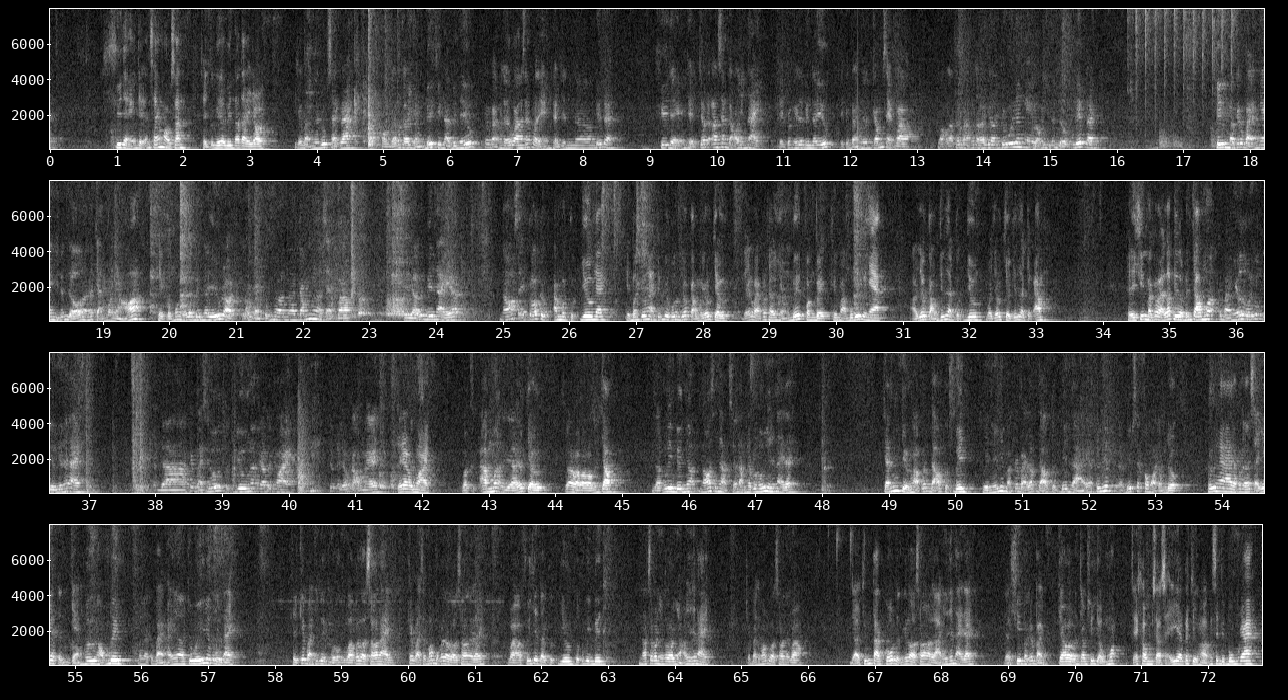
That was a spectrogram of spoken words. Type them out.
khi đèn hiển thị ánh sáng màu xanh thì có nghĩa là pin đã đầy rồi. Thì các bạn nên rút sạc ra. Còn để có thể nhận biết khi nào pin yếu các bạn có thể quan sát vào đèn hiển thị trên ờ, bếp đây khi đèn hiển thị chớp ánh sáng đỏ như thế này thì có nghĩa là pin đã yếu thì các bạn nên cắm sạc vào. Hoặc là các bạn có thể ờ, chú ý lắng nghe lỗi gì đến lửa của bếp đây khi mà các bạn nghe gì đến lửa nó chặn vào nhỏ thì cũng có nghĩa là pin đã yếu rồi thì các bạn cũng nên ờ, cắm ờ, sạc vào. Thì ở bên pin này á nó sẽ có cực âm và cực dương đây thì bên cửa hàng chúng tôi cũng có dấu cộng và dấu trừ để các bạn có thể nhận biết phân biệt khi mà mua biết về nhà. Ở dấu cộng chính là cực dương và dấu trừ chính là cực âm. Thì khi mà các bạn lắp đi vào bên trong á các bạn nhớ lưu ý một điều như thế này. Là các bạn sẽ hướng cực dương á, ra bên ngoài. Tức là dấu cộng này để ra bên ngoài. Và cực âm á, là dấu trừ sẽ vào, vào, vào bên trong là cái viên pin đó, nó sẽ nằm sẽ nằm theo cái hướng như thế này đây. Tránh trường hợp lắp đảo cực pin vì nếu như mà các bạn lắp đảo cực pin lại thứ nhất là bếp sẽ không hoạt động được. Thứ hai là có thể xảy ra tình trạng hư hỏng pin nên là các bạn hãy ờ, chú ý đến cái điều này. Thì các bạn chỉ việc mượn vào cái lò xo này các bạn sẽ móc một cái lò xo này đây và phía trên đầu cực dương của cái viên pin. Nó sẽ có những cái lỗ nhỏ như thế này các bạn sẽ móc lò xo này vào. Để chúng ta cố định cái lò xo này lại như thế này đây để khi mà các bạn cho vào bên trong sử dụng á, sẽ không sợ xảy ra cái trường hợp nó sẽ bị bung ra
